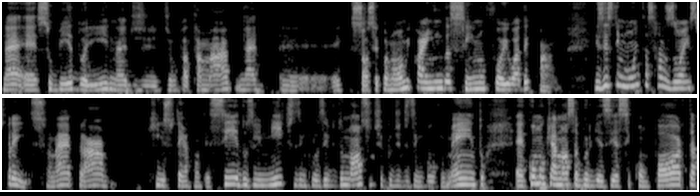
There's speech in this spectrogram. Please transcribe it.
né, é, subido aí né, de, de um patamar né, é, socioeconômico, ainda assim não foi o adequado. Existem muitas razões para isso, né, para que isso tenha acontecido, os limites, inclusive, do nosso tipo de desenvolvimento, é, como que a nossa burguesia se comporta,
